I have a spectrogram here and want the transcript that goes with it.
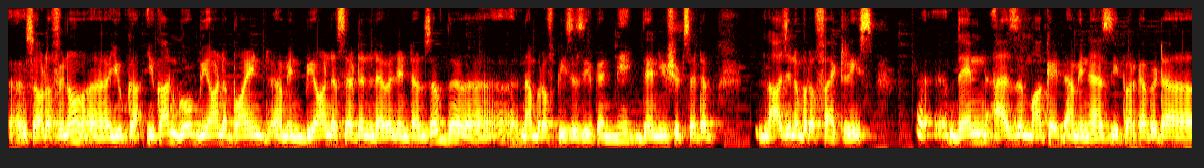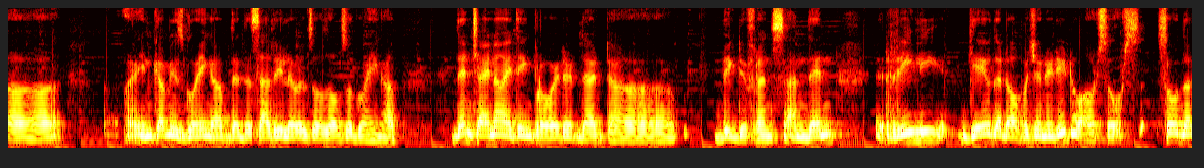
uh, sort of you know uh, you can't you can't go beyond a point i mean beyond a certain level in terms of the uh, number of pieces you can make. Then you should set up large number of factories. Uh, then as the market i mean as the per capita uh, income is going up then the salary levels was also going up. Then china i think provided that big difference. And then really gave that opportunity to outsource so the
